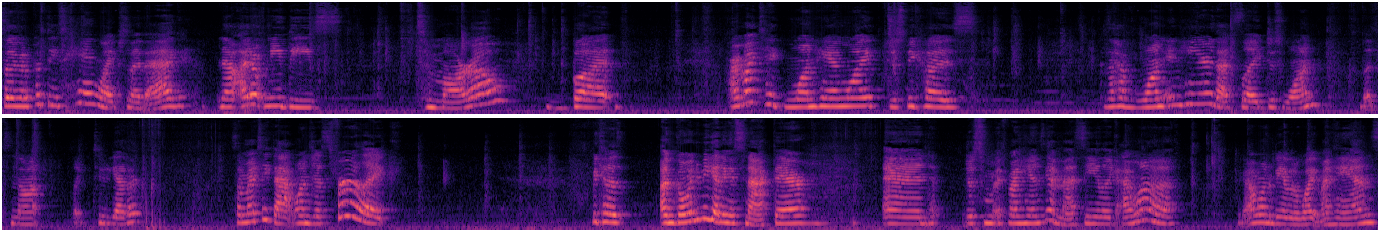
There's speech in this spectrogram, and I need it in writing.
so I'm gonna put these hand wipes in my bag. Now I don't need these tomorrow, but I might take one hand wipe just because because I have one in here that's like just one that's not like two together. So I might take that one just for like because I'm going to be getting a snack there and just if my hands get messy, like I want to like, I want to be able to wipe my hands.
